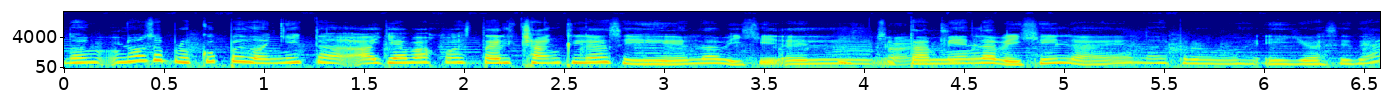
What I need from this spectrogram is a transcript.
"No- no se preocupe, doñita, allá abajo está el chanclas y él la vigila, él también la vigila, ¿eh? No hay problema". Y yo así de, ay,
